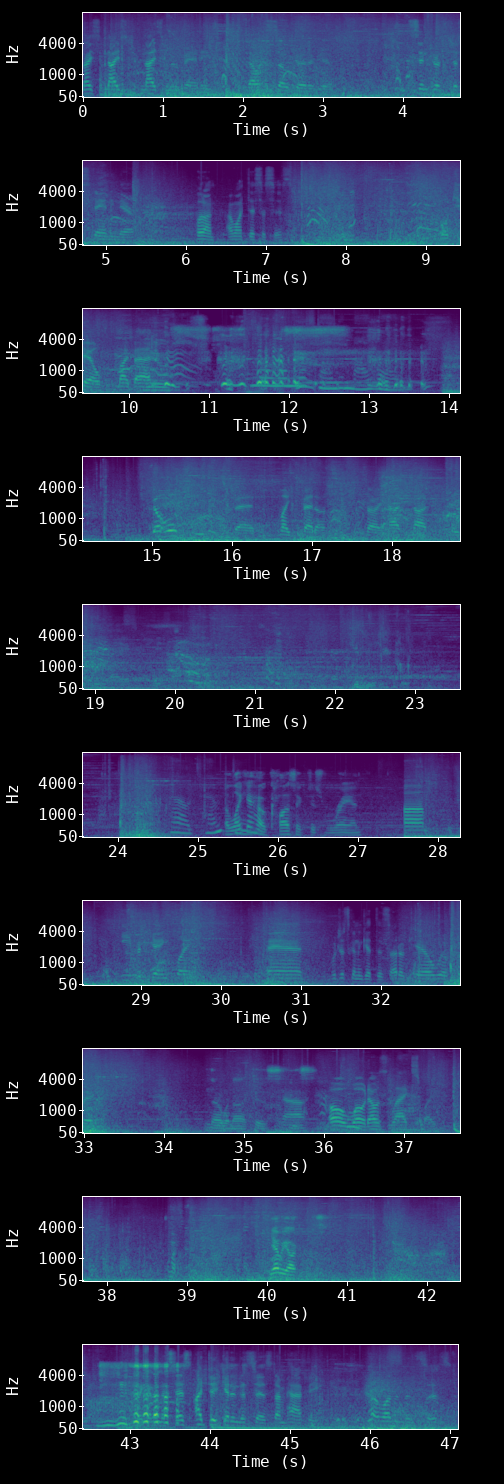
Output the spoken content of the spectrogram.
Nice, nice, nice move, Annie. That was so good of you. Syndra's just standing there. Hold on, I want this assist. Or kill. My bad. Stand in my way. the whole team is fed. Like fed us. Sorry, not not they didn't play. We fed us. How tempting. I like it how Kha'Zix just ran. Um, even gangplank, and we're just gonna get this auto kill real quick. No, we're not, cause Nah. he's... Oh, whoa, that was lag spike. Yeah, we are. I an assist? I did get an assist. I'm happy. I wanted an assist.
